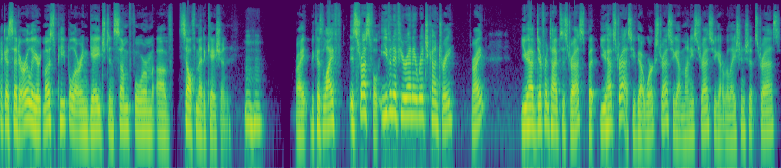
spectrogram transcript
like I said earlier, most people are engaged in some form of self medication, Mhm. right? Because life is stressful. Even if you're in a rich country, right? You have different types of stress, but you have stress. You've got work stress, you got money stress, you got relationship stress,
